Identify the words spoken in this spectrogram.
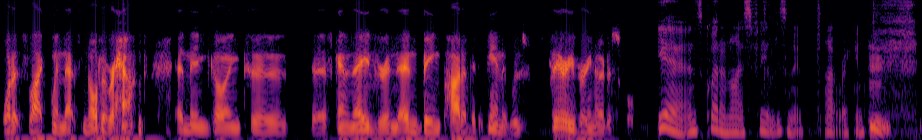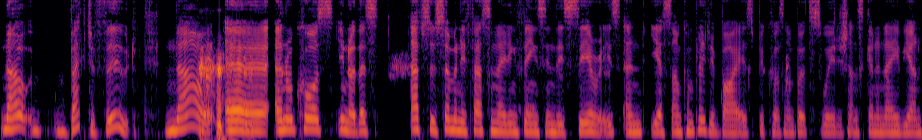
what it's like when that's not around, and then going to uh, Scandinavia and, and, being part of it again, it was very, very noticeable. Yeah, and it's quite a nice feel, isn't it? I reckon. Mm. Now, back to food. Now, uh, and of course, you know, there's absolutely so many fascinating things in this series. And yes, I'm completely biased because I'm both Swedish and Scandinavian.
